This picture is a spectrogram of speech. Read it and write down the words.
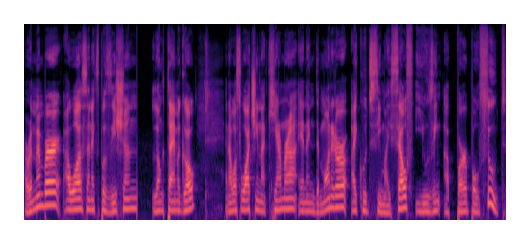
I remember I was an exposition long time ago and I was watching a camera and in the monitor I could see myself using a purple suit.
